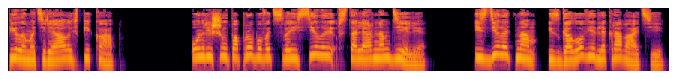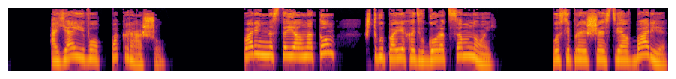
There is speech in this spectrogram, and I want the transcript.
пиломатериалы в пикап. Он решил попробовать свои силы в столярном деле и сделать нам изголовье для кровати, а я его покрашу. Парень настоял на том, чтобы поехать в город со мной. После происшествия в баре,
